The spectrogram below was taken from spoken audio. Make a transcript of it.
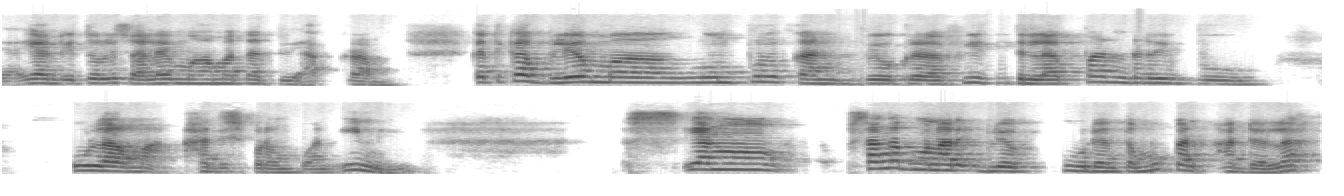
ya yang ditulis oleh Muhammad Nadwi Akram. Ketika beliau mengumpulkan biografi 8000 ulama hadis perempuan ini yang sangat menarik beliau kemudian temukan adalah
